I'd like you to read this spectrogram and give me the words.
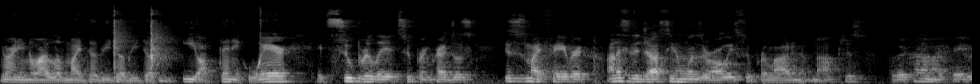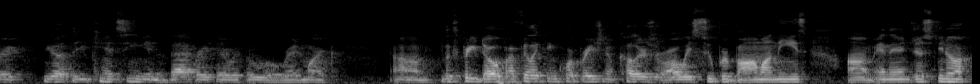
You already know I love my WWE authentic wear. It's super lit, super incredulous. This is my favorite. Honestly, the John Cena ones are always super loud and obnoxious. So they're kind of my favorite. You got the You Can't See Me in the back right there with the little red mark. Um, looks pretty dope. I feel like the incorporation of colors are always super bomb on these. Um, and then just, you know,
